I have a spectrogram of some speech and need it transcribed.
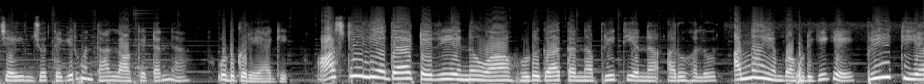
ಚೈನ್ ಜೊತೆಗಿರುವಂತಹ ಲಾಕೆಟ್ ಅನ್ನ ಉಡುಗೊರೆಯಾಗಿ. ಆಸ್ಟ್ರೇಲಿಯಾದ ಟೆರ್ರಿ ಎನ್ನುವ ಹುಡುಗ ತನ್ನ ಪ್ರೀತಿಯನ್ನ ಅರುಹಲು ಅನ್ನ ಎಂಬ ಹುಡುಗಿಗೆ ಪ್ರೀತಿಯ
